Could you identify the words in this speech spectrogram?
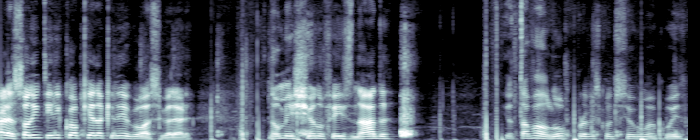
Cara, eu só não entendi qual que é daquele negócio, galera. Não mexeu, não fez nada. Eu tava louco pra ver se aconteceu alguma coisa.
